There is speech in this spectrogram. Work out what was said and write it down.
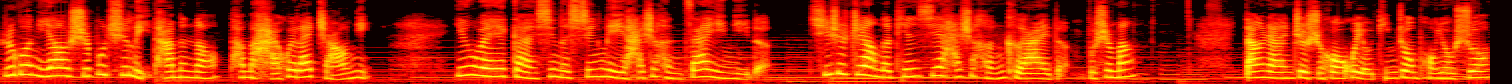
如果你要是不去理他们呢，他们还会来找你，因为感性的心里还是很在意你的。其实这样的天蝎还是很可爱的，不是吗？当然，这时候会有听众朋友说：“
